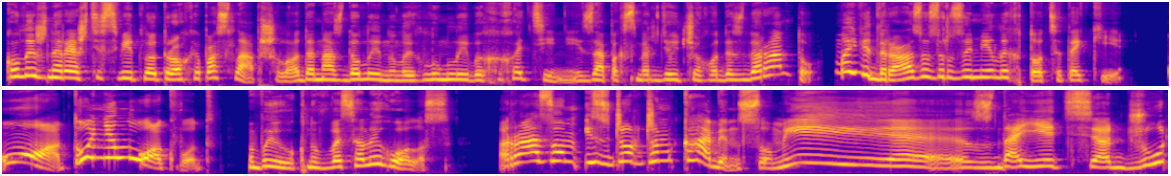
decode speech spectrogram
Коли ж нарешті світло трохи послабшало, а до нас долинули глумливе хохотіння і запах смердючого дезодоранту, ми відразу зрозуміли, хто це такі. О, Тоні Локвуд. вигукнув веселий голос. Разом із Джорджем Кабінсом і, е, здається, Джулі?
